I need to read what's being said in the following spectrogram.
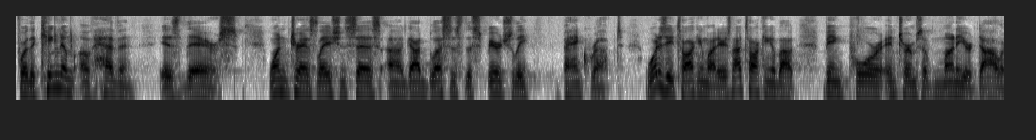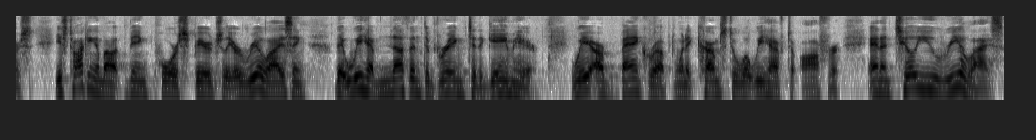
for the kingdom of heaven is theirs. One translation says, uh, God blesses the spiritually bankrupt. What is he talking about here? He's not talking about being poor in terms of money or dollars. He's talking about being poor spiritually or realizing that we have nothing to bring to the game here. We are bankrupt when it comes to what we have to offer. And until you realize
